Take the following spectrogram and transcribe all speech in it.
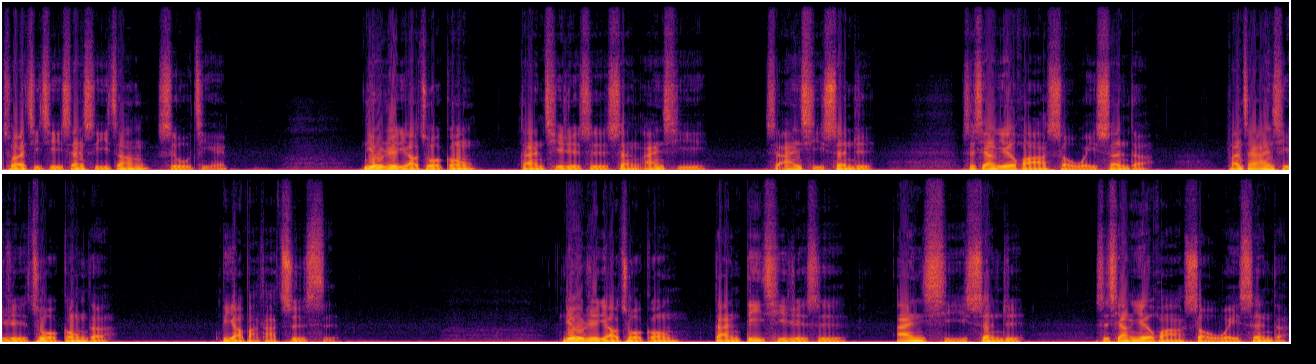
出埃及记三十一章十五节：六日要做工，但七日是圣安息，是安息圣日，是向耶华守为圣的。凡在安息日做工的，必要把他治死。六日要做工，但第七日是安息圣日，是向耶华守为圣的。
